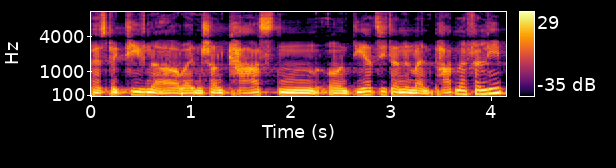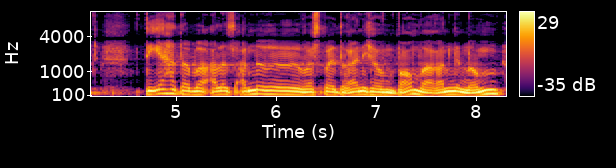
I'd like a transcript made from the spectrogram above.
Perspektiven erarbeiten, schon casten. Und die hat sich dann in meinen Partner verliebt. Der hat aber alles andere, was bei drei nicht auf dem Baum war, angenommen.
